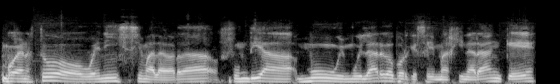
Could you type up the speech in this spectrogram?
Bueno, estuvo buenísima, la verdad. Fue un día muy, muy largo porque se imaginarán que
